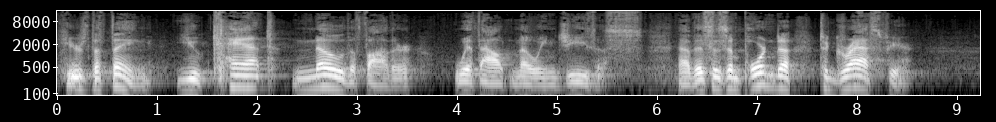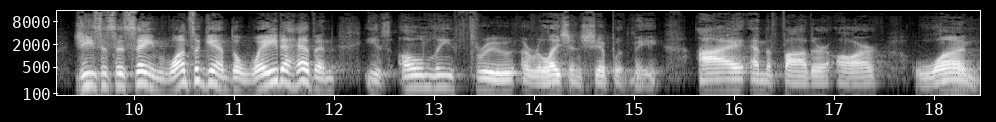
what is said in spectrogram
Here's the thing you can't know the Father without knowing Jesus. Now, this is important to, to grasp here. Jesus is saying, once again, the way to heaven is only through a relationship with me. I and the Father are one.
